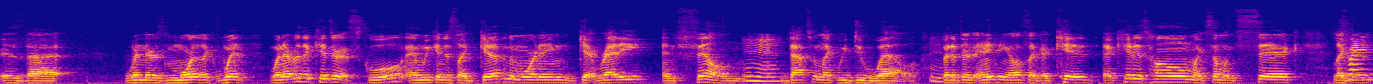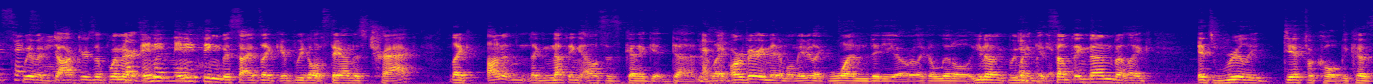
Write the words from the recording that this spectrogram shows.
Is that when there's more like when whenever the kids are at school and we can just like get up in the morning get ready and film mm -hmm. that's when like we do well mm -hmm. but if there's anything else like a kid a kid is home like someone's sick like we have a doctor's appointment or any anything besides like if we don't stay on this track like on like nothing else is gonna get done nothing. like or very minimal maybe like one video or like a little you know like we if might we get, get something done but like it's really difficult because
